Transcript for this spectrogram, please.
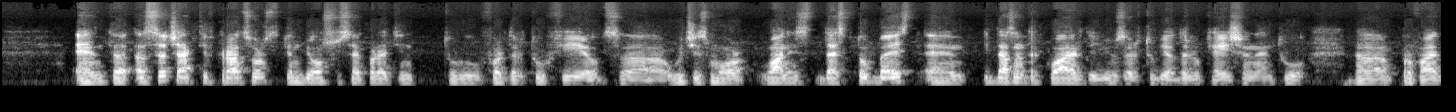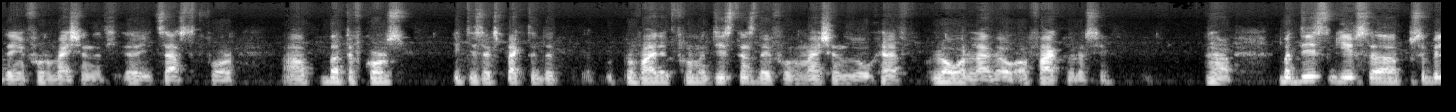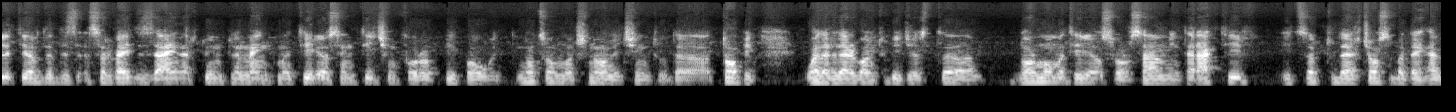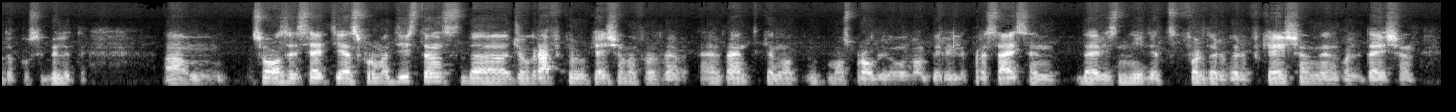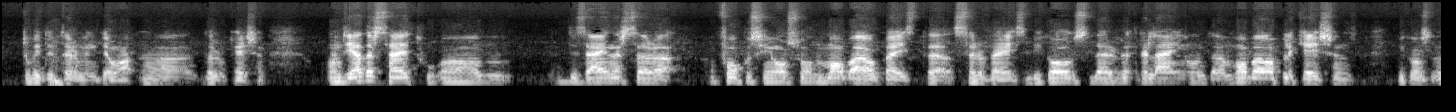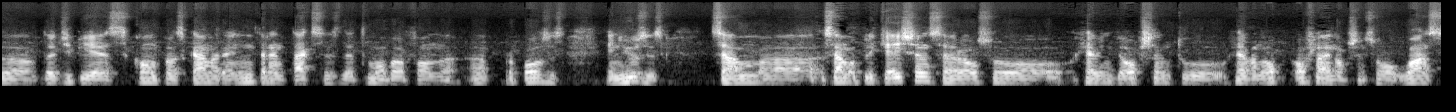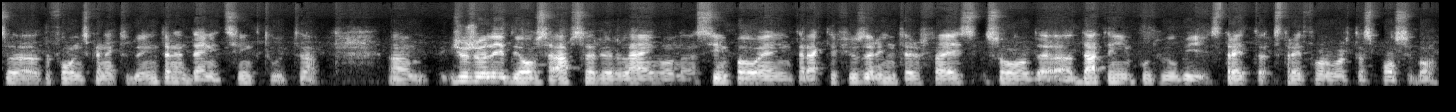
And uh, as such, active crowdsourced can be also separated to further two fields, uh, which is more one is desktop based and it doesn't require the user to be at the location and to uh, provide the information that uh, it's asked for. Uh, but of course, it is expected that provided from a distance, the information will have lower level of accuracy. But this gives a possibility of the des survey designer to implement materials and teaching for people with not so much knowledge into the topic, whether they're going to be just uh, normal materials or some interactive. It's up to their choice, but they have the possibility. Um, so as I said, yes, from a distance, the geographical location of an event cannot most probably will not be really precise, and there is needed further verification and validation to be determined the, uh, the location. On the other side, um, designers are focusing also on mobile-based uh, surveys because they're relying on the mobile applications because of the GPS, compass, camera, and internet access that mobile phone uh, proposes and uses. Some uh, some applications are also having the option to have an op offline option. So once uh, the phone is connected to the internet, then it's synced with Um, usually, those apps are relying on a simple and interactive user interface, so the data input will be straight straightforward as possible.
